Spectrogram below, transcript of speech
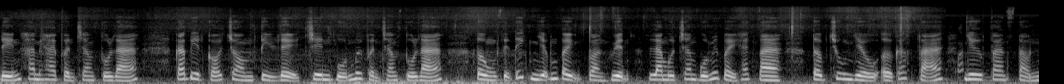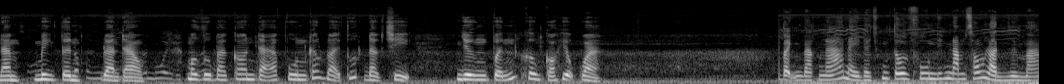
đến 22% số lá. Cá biệt có tròm tỷ lệ trên 40% số lá. Tổng diện tích nhiễm bệnh toàn huyện là 147 ha, tập trung nhiều ở các xã như Phan Xảo Nam, Minh Tân, Đoàn Đào. Mặc dù bà con đã phun các loại thuốc đặc trị, nhưng vẫn không có hiệu quả. Bệnh bạc lá này là chúng tôi phun đến 5-6 lần rồi mà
